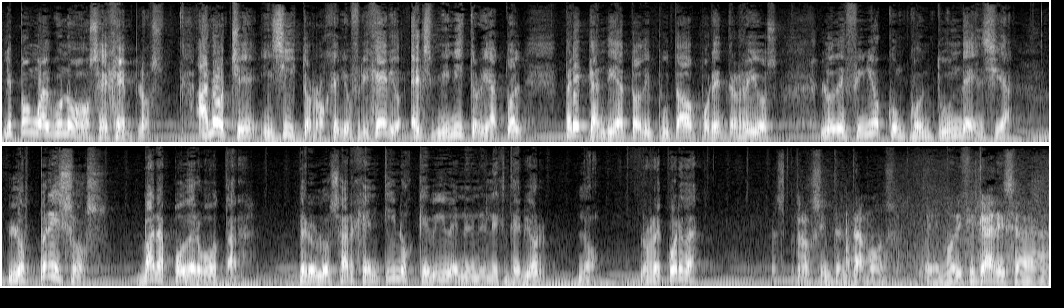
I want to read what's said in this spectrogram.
Les pongo algunos ejemplos. Anoche, insisto, Rogelio Frigerio, ex ministro y actual precandidato a diputado por Entre Ríos, lo definió con contundencia. Los presos van a poder votar pero los argentinos que viven en el exterior no. ¿Lo recuerda? Nosotros intentamos eh, modificar esa,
